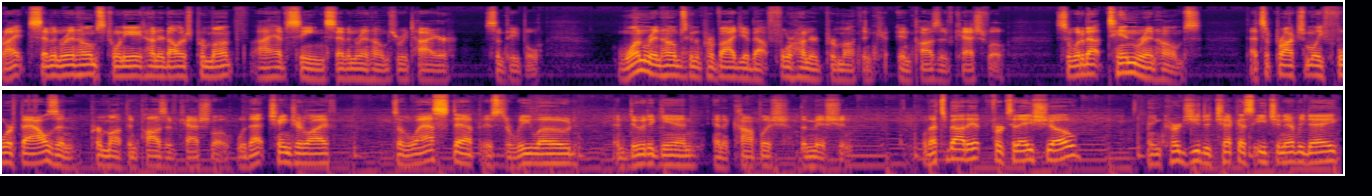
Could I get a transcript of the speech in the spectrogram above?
right? Seven rent homes, $2,800 per month. I have seen seven rent homes retire some people. One rent home is going to provide you about 400 per month in, in positive cash flow. So what about 10 rent homes? That's approximately 4,000 per month in positive cash flow. Would that change your life? So the last step is to reload and do it again and accomplish the mission. Well, that's about it for today's show. I encourage you to check us each and every day.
